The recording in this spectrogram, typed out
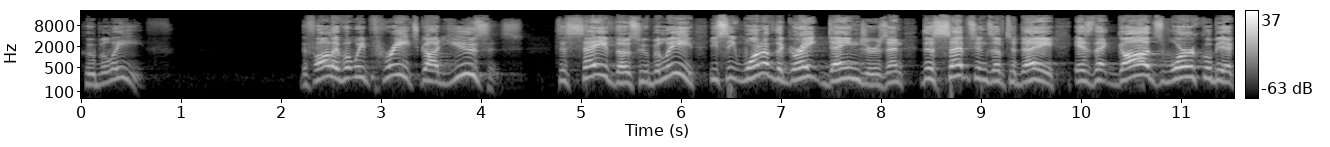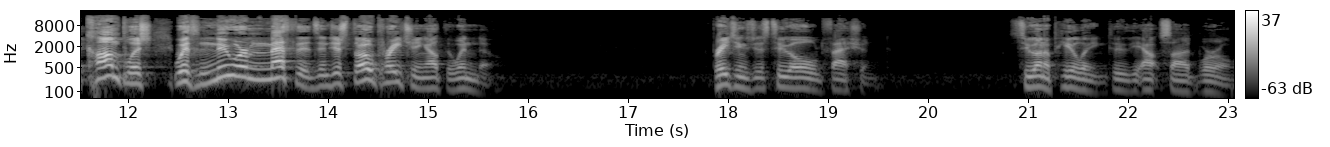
who believe. The folly of what we preach God uses to save those who believe. You see, one of the great dangers and deceptions of today is that God's work will be accomplished with newer methods and just throw preaching out the window. Preaching is just too old fashioned, too unappealing to the outside world.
